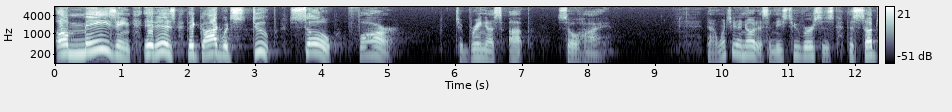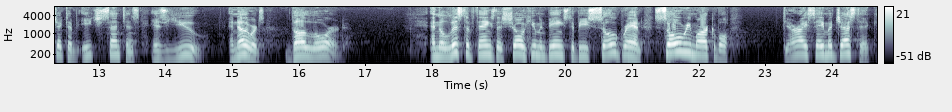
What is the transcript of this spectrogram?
Amazing it is that God would stoop so far to bring us up so high. Now, I want you to notice in these two verses, the subject of each sentence is you. In other words, the Lord. And the list of things that show human beings to be so grand, so remarkable, dare I say majestic,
